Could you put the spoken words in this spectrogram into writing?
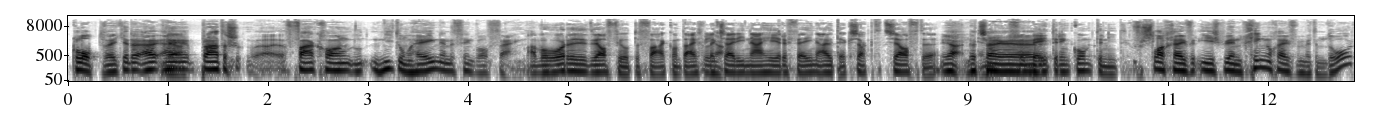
klopt, weet je. Hij, hij praat er eh, vaak gewoon niet omheen en dat vind ik wel fijn. Maar we hoorden dit wel veel te vaak, want eigenlijk Ja. zei hij na Herenveen uit exact hetzelfde. Ja, dat En zei eh, verbetering komt er niet. verslaggever E ESPN ging nog even met hem door.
